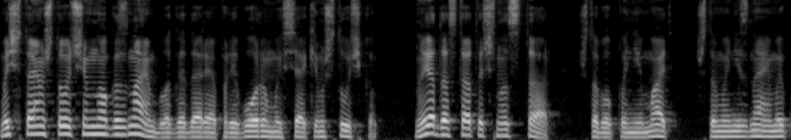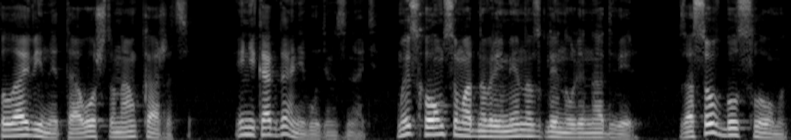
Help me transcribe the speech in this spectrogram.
Мы считаем, что очень много знаем благодаря приборам и всяким штучкам, но я достаточно стар, чтобы понимать, что мы не знаем и половины того, что нам кажется, и никогда не будем знать. Мы с Холмсом одновременно взглянули на дверь. Засов был сломан,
